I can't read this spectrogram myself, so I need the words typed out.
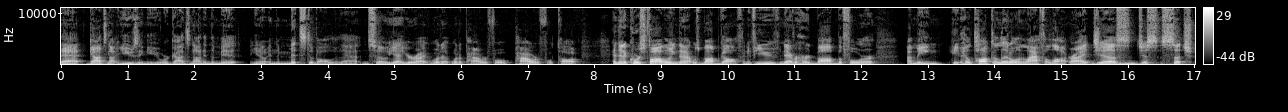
that God's not using you or God's not in the mid, you know, in the midst of all of that. And so, yeah, you're right. What a what a powerful, powerful talk. And then, of course, following that was Bob Goff. And if you've never heard Bob before, I mean, he, he'll talk a little and laugh a lot, right? Just, mm-hmm. just such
